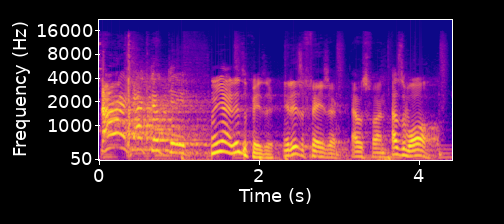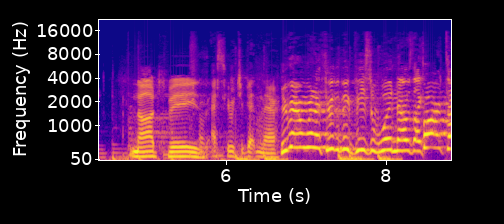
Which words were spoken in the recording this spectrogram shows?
Dr. Dave. Oh yeah, it is a phaser. It is a phaser. That was fun. How's the wall? Not phase. I see what you're getting there. You remember when I threw the big piece of wood and I was like, Spartan?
